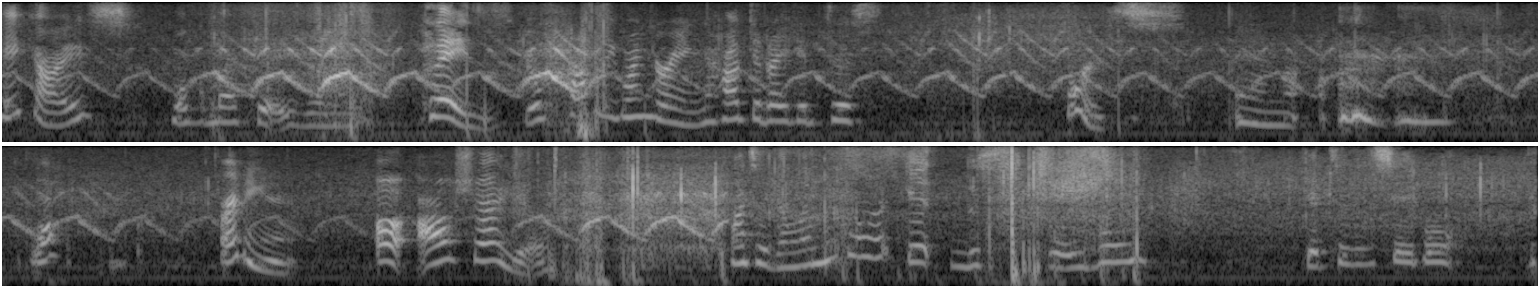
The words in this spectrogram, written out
Hey guys, welcome back to Asian Plays. You're probably wondering, how did I get this horse? And, what? Riding it. Oh, I'll show you. One second, let me go get the stable. Get to the stable.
